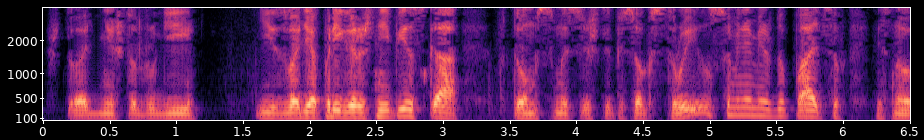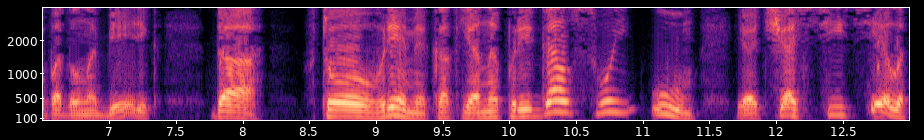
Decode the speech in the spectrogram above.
что одни, что другие, изводя пригоршни песка, в том смысле, что песок струился у меня между пальцев и снова падал на берег, да, в то время, как я напрягал свой ум и отчасти и тело,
